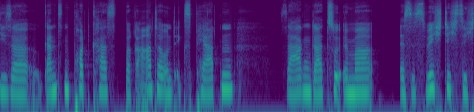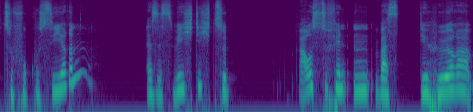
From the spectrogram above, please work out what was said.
dieser ganzen Podcast-Berater und Experten sagen dazu immer, es ist wichtig, sich zu fokussieren. Es ist wichtig, zu, rauszufinden, was die Hörer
